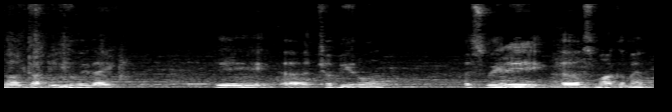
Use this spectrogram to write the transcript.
ਨਾਲ ਢਾਡੀ ਵੀ ਹੋਏਗਾ ਇੱਕ। ਤੇ ਅ, 26 ਨੂੰ ਸਵੇਰੇ ਸਮਾਗਮ ਹੈ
